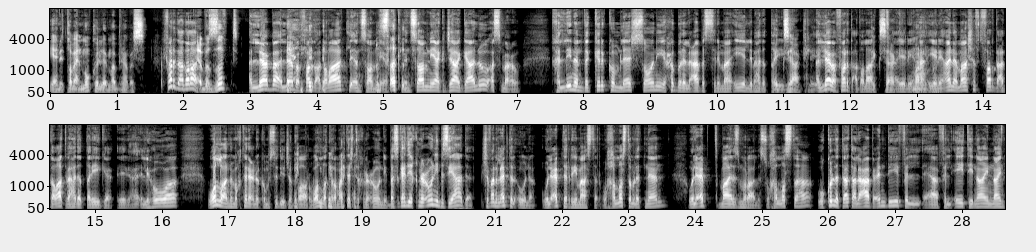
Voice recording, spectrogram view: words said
يعني طبعا مو كل المبنى بس. فرد عضلات. بالضبط. اللعبة اللعبة فرد عضلات لإنسومنياك. إنسومنياك جاء قالوا أسمعوا خلينا نذكركم ليش سوني يحبوا الألعاب السينمائية اللي بهذه الطريقة. exactly اللعبة فرد عضلات. Exactly. يعني مرة. يعني أنا ما شفت فرد عضلات بهذه الطريقة. يعني اللي هو والله أنا مقتنع إنكم استوديو جبار والله ترى ما تحتاج تقنعوني بس قاعد يقنعوني بزيادة. شوف أنا لعبت الأولى ولعبت ال remaster وخلصتهم الاثنين ولعبت مايلز موراليس وخلصتها وكل الثلاث ألعاب عندي في ال في ال 89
